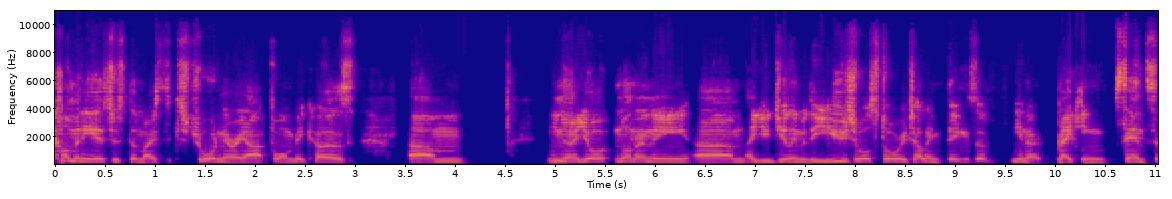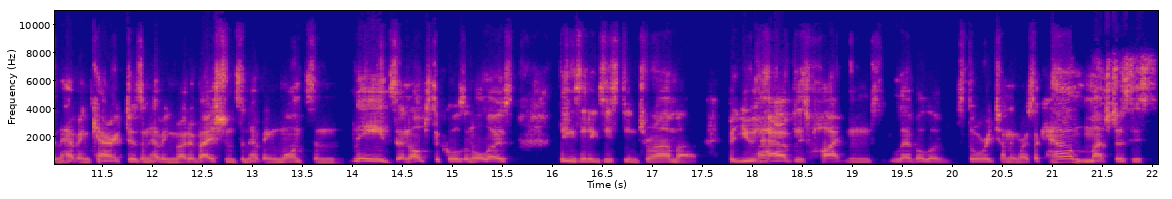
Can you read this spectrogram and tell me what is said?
comedy is just the most extraordinary art form because, um, you know, you're not only um, are you dealing with the usual storytelling things of, you know, making sense and having characters and having motivations and having wants and needs and obstacles and all those things that exist in drama, but you have this heightened level of storytelling where it's like, how much does this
